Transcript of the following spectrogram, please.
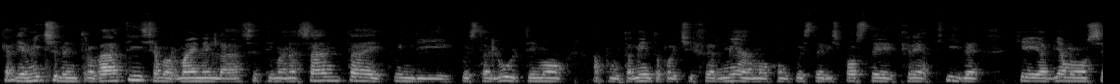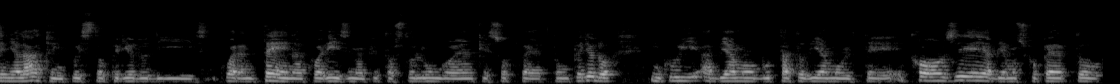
Cari amici, bentrovati. Siamo ormai nella settimana santa e quindi questo è l'ultimo appuntamento, poi ci fermiamo con queste risposte creative che abbiamo segnalato in questo periodo di quarantena, quaresima piuttosto lungo e anche sofferto, un periodo in cui abbiamo buttato via molte cose, abbiamo scoperto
